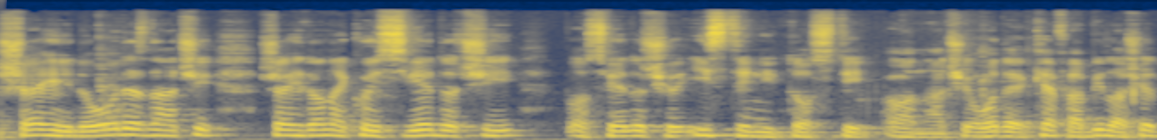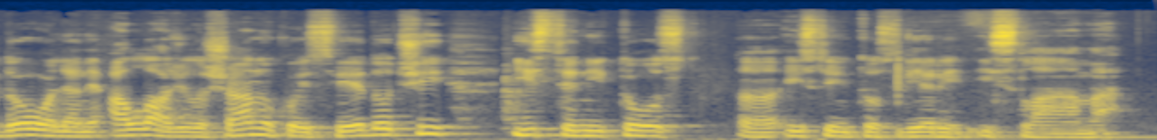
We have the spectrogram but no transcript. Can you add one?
šehid ovdje znači šehid onaj koji svjedoči svjedoči o istinitosti znači ovdje je kefa bila što je dovoljan je Allah Đelešanu koji svjedoči istinitost istinitost vjeri Islama.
